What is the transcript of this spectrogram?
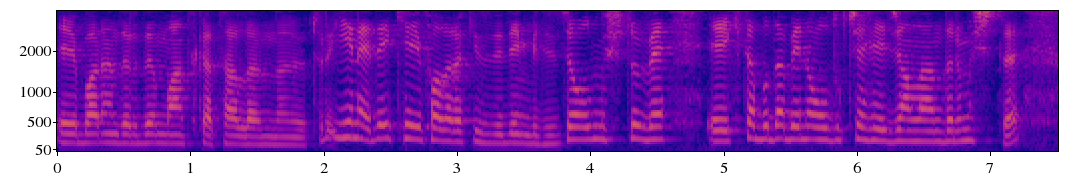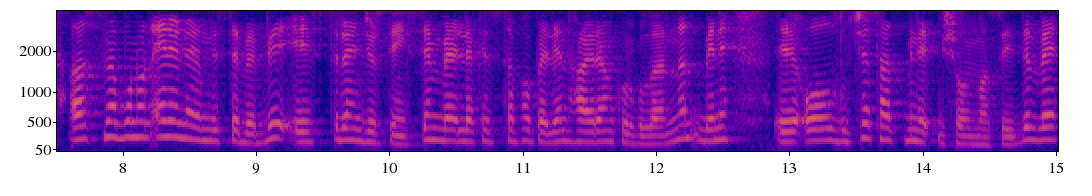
e, barındırdığı mantık hatalarından ötürü yine de keyif alarak izlediğim bir dizi olmuştu ve e, kitabı da beni oldukça heyecanlandırmıştı. Aslında bunun en önemli sebebi e, Stranger Things'in ve La Casa de Papel'in hayran kurgularının beni e, oldukça tatmin etmiş olmasıydı ve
